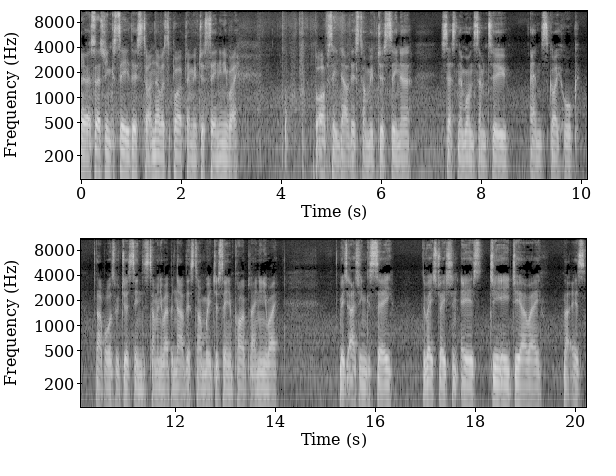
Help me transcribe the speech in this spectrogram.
Anyway, so as you can see this time, that was the private plane we've just seen anyway. But obviously now this time we've just seen a Cessna 172 and Skyhawk. That was we've just seen this time anyway, but now this time we're just seeing a private plane anyway. Which as you can see, the registration is GEGOA, that is.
